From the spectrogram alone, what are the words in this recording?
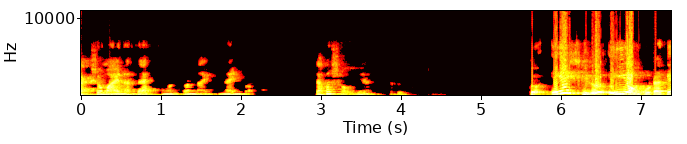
একশো মাইনাস এক সমান সমান নাইনটি নাইন দেখো সহজে তো এই ছিল এই অঙ্কটাকে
